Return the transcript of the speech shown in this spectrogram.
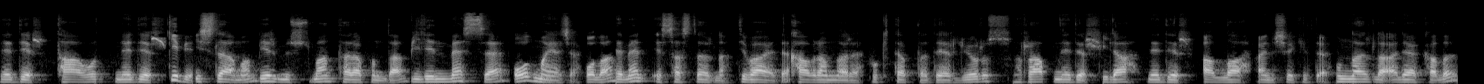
nedir? Tağut nedir? Gibi İslam'ın bir Müslüman tarafından bilinmezse olmayacak olan temel esaslarını diva eden kavramları bu kitapta derliyoruz. Rab nedir? İlah nedir? Allah aynı şekilde. Bunlarla alakalı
